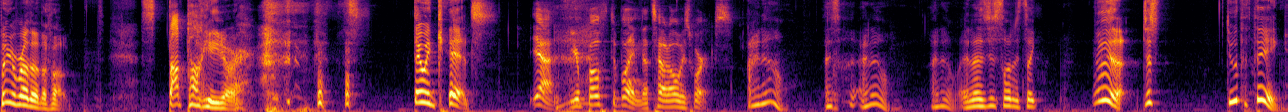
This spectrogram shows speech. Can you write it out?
Put your brother on the phone. Stop talking to her. Stay with kids. Yeah, you're both to blame. That's how it always works. I know. I know. I know. And I just thought it's like, ugh, just do the thing.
